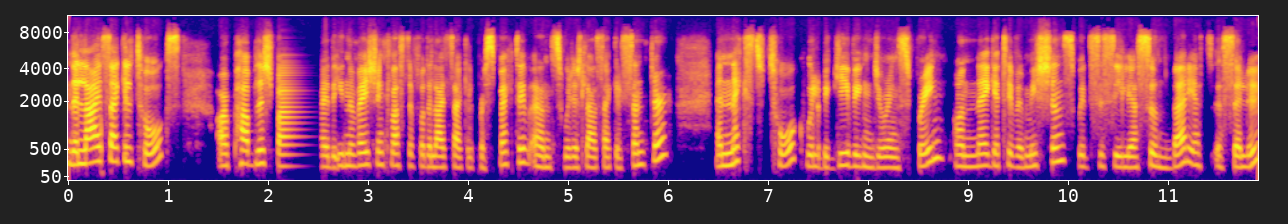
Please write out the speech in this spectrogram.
The Lifecycle talks are published by the Innovation Cluster for the Lifecycle Perspective and Swedish Lifecycle Center. And next talk will be giving during spring on negative emissions with Cecilia Sundberg at SLU.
